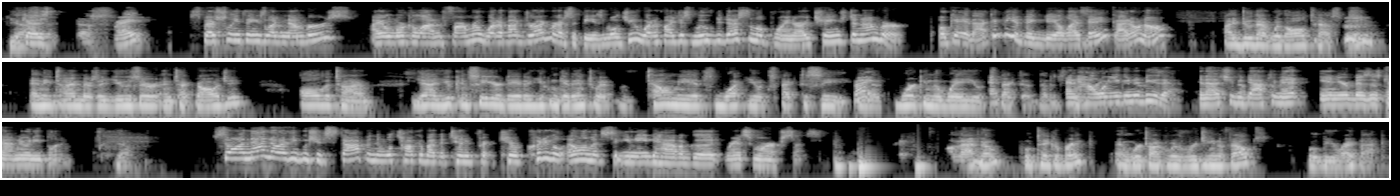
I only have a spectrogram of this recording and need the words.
Yes, because yes, right, especially in things like numbers. I work a lot in pharma. What about drug recipes? Well, gee, what if I just moved a decimal point or I changed a number? Okay, that could be a big deal. I think. I don't know. I do that with all tests anytime there's a user and technology, all the time. Yeah, you can see your data, you can get into it. Tell me it's what you expect to see. Right. working the way you expect and, it. That it's and how right. are you going to do that? And that should be documented in your business continuity plan. Yeah. So, on that note, I think we should stop and then we'll talk about the 10 cr- critical elements that you need to have a good ransomware exercise. On that note, we'll take a break and we're talking with Regina Phelps. We'll be right back.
